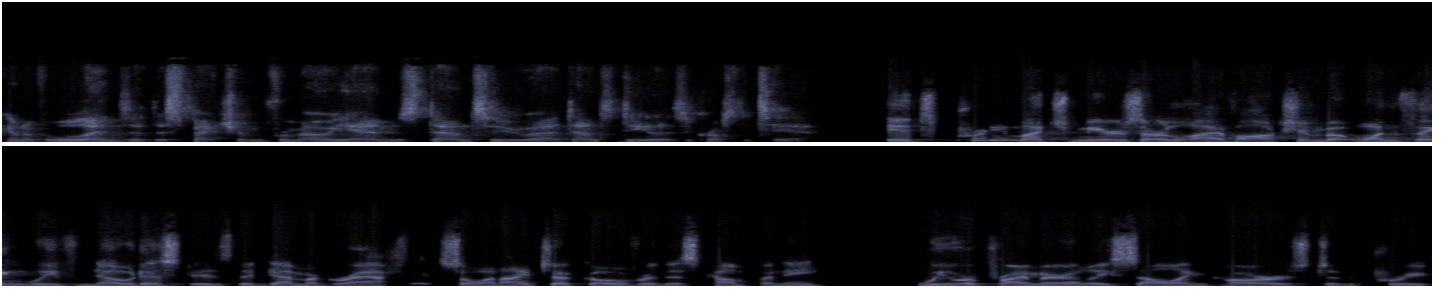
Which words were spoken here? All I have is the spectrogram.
kind of all ends of the spectrum, from OEMs down to uh, down to dealers across the tier. It's pretty much mirrors our live auction, but one thing we've noticed is the demographics. So when I took over this company, we were primarily selling cars to the pre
